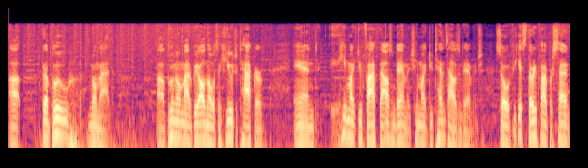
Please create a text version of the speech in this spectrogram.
uh, the Blue Nomad. Uh, Blue Nomad, we all know, is a huge attacker, and he might do 5,000 damage, he might do 10,000 damage. So if he gets 35%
